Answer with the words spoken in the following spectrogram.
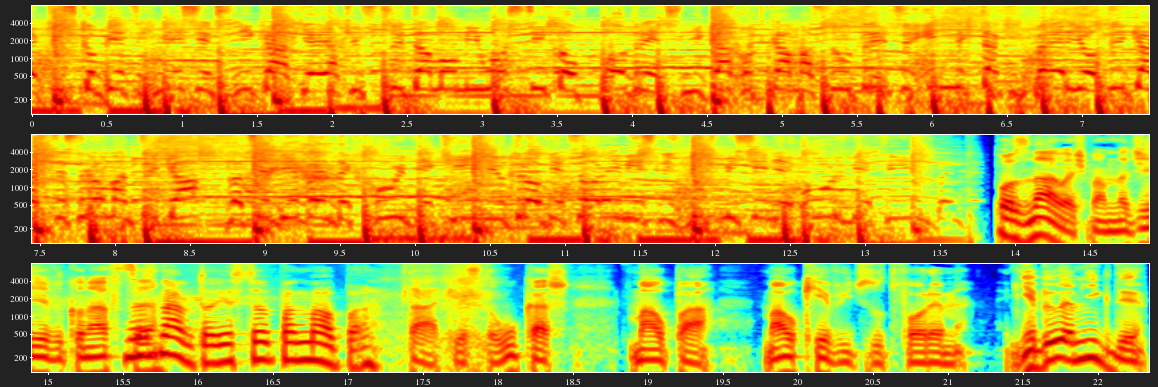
Jakichś kobiecych miesięcznikach Ja jak już czytam o miłości to w podręcznikach Od Kama Sutry czy innych takich periodykach Chcesz romantyka? Dla ciebie będę chuj wie kim Jutro wieczorem, jeśli znów mi się nie urwie film będę... Poznałeś, mam nadzieję, wykonawcę. no znam to, jest to pan Małpa. Tak, jest to Łukasz Małpa Małkiewicz z utworem Nie byłem nigdy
